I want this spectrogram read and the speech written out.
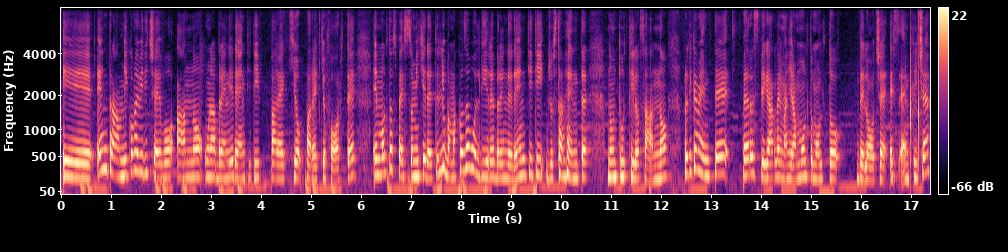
e entrambi come vi dicevo hanno una brand identity parecchio parecchio forte e molto spesso mi chiedete Liuba ma cosa vuol dire brand identity? Giustamente non tutti lo sanno. Praticamente per spiegarla in maniera molto molto veloce e semplice.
